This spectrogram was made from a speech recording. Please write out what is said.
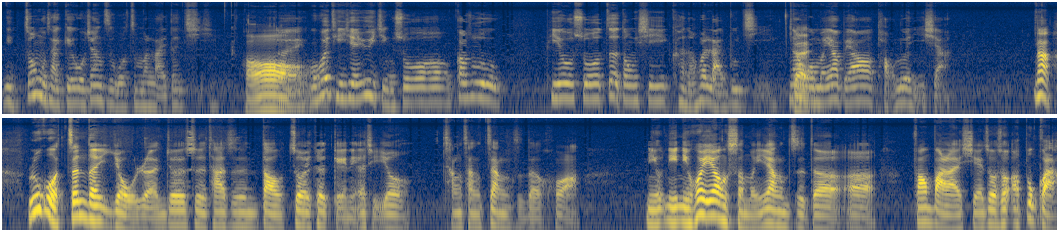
你中午才给我这样子，我怎么来得及？哦，对，我会提前预警说，告诉 P.O 说这东西可能会来不及，那我们要不要讨论一下？那如果真的有人就是他是到最后一刻给你，而且又常常这样子的话，你你你会用什么样子的呃？方法来协作，说啊，不管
